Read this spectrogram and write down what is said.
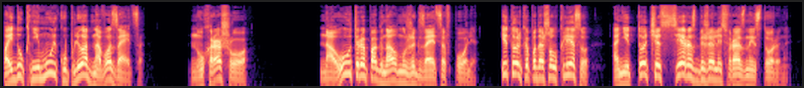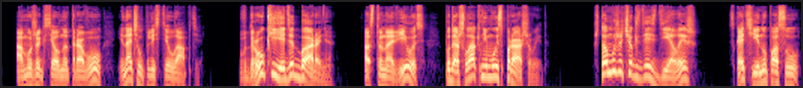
пойду к нему и куплю одного зайца. Ну хорошо. На утро погнал мужик зайца в поле. И только подошел к лесу, они тотчас все разбежались в разные стороны. А мужик сел на траву и начал плести лапти. Вдруг едет барыня. Остановилась, подошла к нему и спрашивает. «Что, мужичок, здесь делаешь?» «Скотину пасу».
